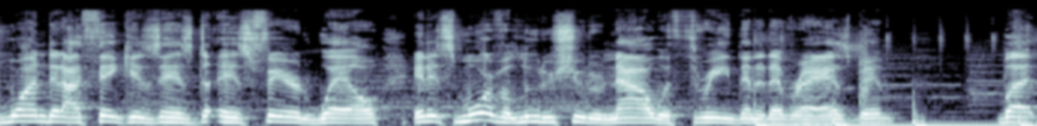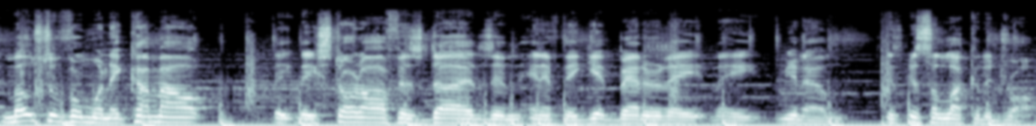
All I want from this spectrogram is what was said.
one that I think is has has fared well, and it's more of a looter shooter now with three than it ever has been. But most of them, when they come out, they, they start off as duds, and, and if they get better, they they you know it's, it's a luck of the draw.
